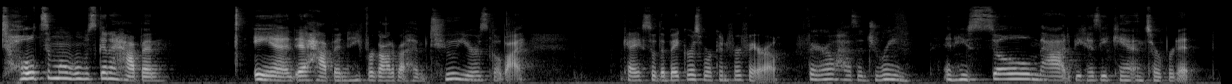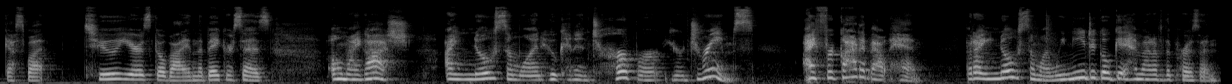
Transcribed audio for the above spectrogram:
told someone what was going to happen and it happened. He forgot about him. Two years go by. Okay so the baker's working for pharaoh. Pharaoh has a dream and he's so mad because he can't interpret it. Guess what? Two years go by and the baker says oh my gosh i know someone who can interpret your dreams. I forgot about him but I know someone. We need to go get him out of the prison.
